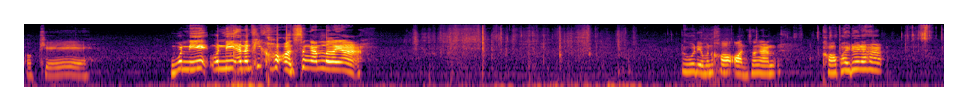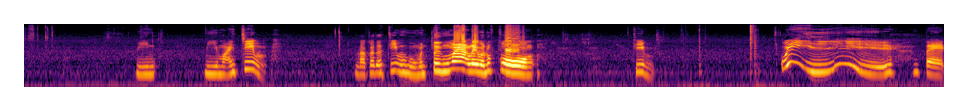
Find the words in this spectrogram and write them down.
โอเค วันนี้วันนี้อันนั้นพี่คออ่อนซะงั้นเลยอะ ดูเดี๋ยวมันคออ่อนซะงั้น ขออภัยด้วยนะฮะ มี มีไม้จิ้ม แล้วก็จะจิ้มหูมันตึงมากเลยเหมือนลูกโป่ง จิ้ม อุ้ย แตก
